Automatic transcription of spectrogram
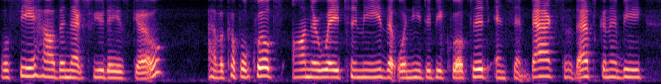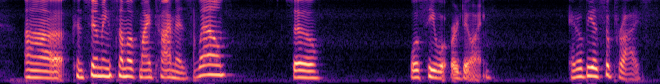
we'll see how the next few days go. I have a couple quilts on their way to me that will need to be quilted and sent back. So that's going to be uh, consuming some of my time as well. So we'll see what we're doing. It'll be a surprise.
